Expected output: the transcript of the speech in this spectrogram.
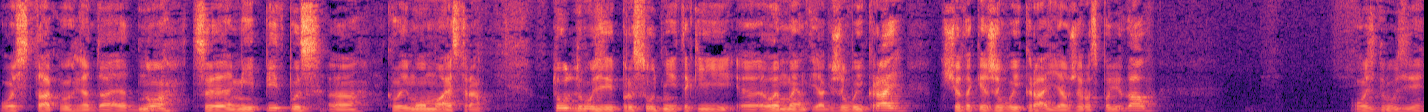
Ось так виглядає дно. Це мій підпис, е, клеймо майстра. Тут, друзі, присутній такий е, елемент, як живий край. Що таке живий край, я вже розповідав. Ось, друзі,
